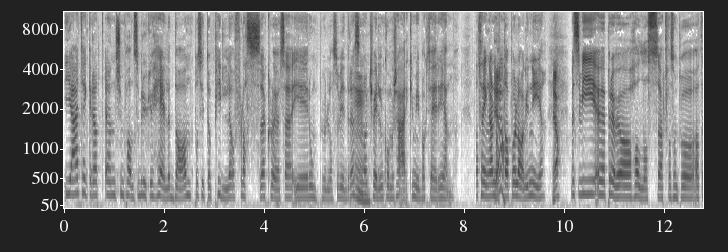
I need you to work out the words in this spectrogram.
Jeg tenker at En sjimpanse bruker jo hele dagen på å sitte og pille og flasse, klø seg i rumpehullet osv. Så, videre. så når kvelden kommer, så er det ikke mye bakterier igjen. Da trenger han natta Ja. på å lage nye. Ja. Mens vi eh, prøver å holde oss sånn på at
